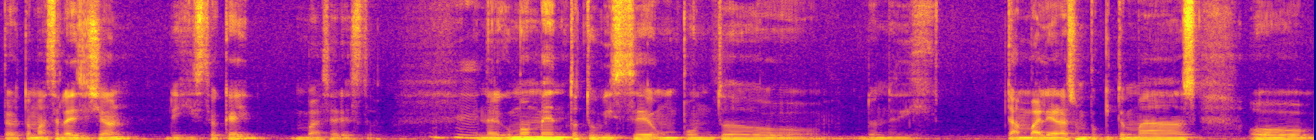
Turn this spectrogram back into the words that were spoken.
Pero tomaste la decisión, dijiste, ok, va a ser esto. Uh -huh. En algún momento tuviste un punto donde dije, tambalearas un poquito más o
